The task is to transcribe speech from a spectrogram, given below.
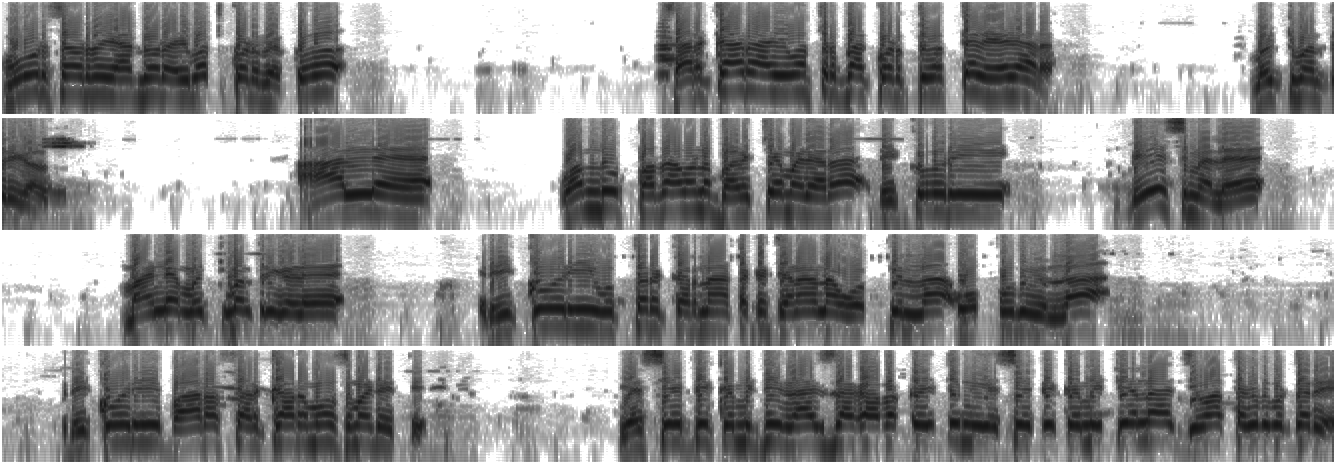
ಮೂರ್ ಸಾವಿರದ ಎರಡ್ನೂರ ಐವತ್ತು ಕೊಡ್ಬೇಕು. ಸರ್ಕಾರ ಐವತ್ತು ರೂಪಾಯಿ ಕೊಡ್ತೀವಿ ಅಂತೇಳಿ ಹೇಳ್ಯಾರ ಮುಖ್ಯಮಂತ್ರಿಗಳು. ಅಲ್ಲೇ ಒಂದು ಪದವನ್ನು ಬಳಕೆ ಮಾಡ್ಯಾರ ರಿಕವರಿ ಬೇಸ್ ಮೇಲೆ. ಮಾನ್ಯ ಮುಖ್ಯಮಂತ್ರಿಗಳೇ ರಿಕವರಿ ಉತ್ತರ ಕರ್ನಾಟಕ ಜನ ಒಪ್ಪಿಲ್ಲ, ಒಪ್ಪುದೂ ಇಲ್ಲ. ರಿಕವರಿ ಭಾರತ ಸರ್ಕಾರ ಮೋಸ ಮಾಡೈತಿ. ಎಸ್ ಎ ಪಿ ಕಮಿಟಿ ರಾಜ್ಯದಾಗ ಆಗ್ಬೇಕಾಯ್ತು, ನೀವು ಎಸ್ ಎ ಪಿ ಕಮಿಟಿಯನ್ನ ಜೀವ ತೆಗೆದು ಬಿಟ್ಟಾರಿ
